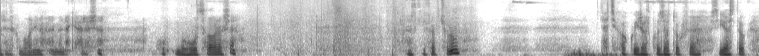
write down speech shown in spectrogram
Hát ezek a balinak nem jönnek erre se. Bohócalra se. Ezt kikapcsolom. Tetszik, akkor iratkozzatok fel. Sziasztok!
